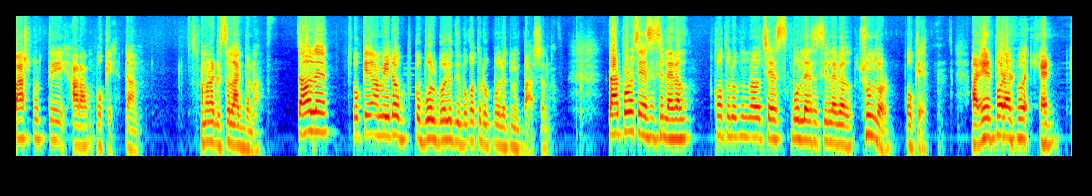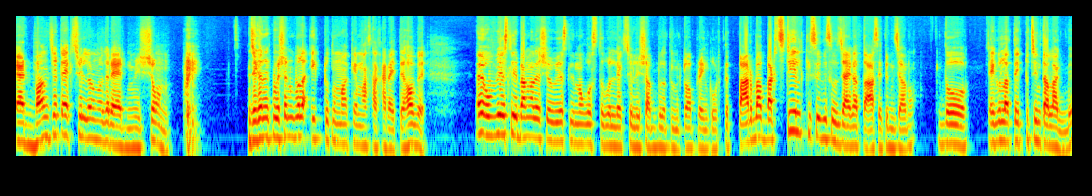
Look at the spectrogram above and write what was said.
পাস করতে আরাম ওকে ডান আমার কিছু লাগবে না। তাহলে ওকে আমি এটা বল বলে দিব কতটুকু বলে তুমি পাস না। তারপর হচ্ছে এসএসসি লেভেল কতটুকু তোমরা হচ্ছে এস বললে এসএসসি লেভেল সুন্দর ওকে আর এরপর আসব অ্যাডভান্স যেটা অ্যাকচুয়ালি আমাদের অ্যাডমিশন যেখানে কোয়েশনগুলো একটু তোমাকে মাথা খাটাইতে হবে। অবভিয়াসলি বাংলাদেশে অবভিয়াসলি মুখস্থ করলে অ্যাকচুয়ালি সবগুলো তুমি টপ র্যাঙ্ক করতে পারবা বাট স্টিল কিছু কিছু জায়গা তো আছে, তুমি জানো। তো এগুলাতে একটু চিন্তা লাগবে।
